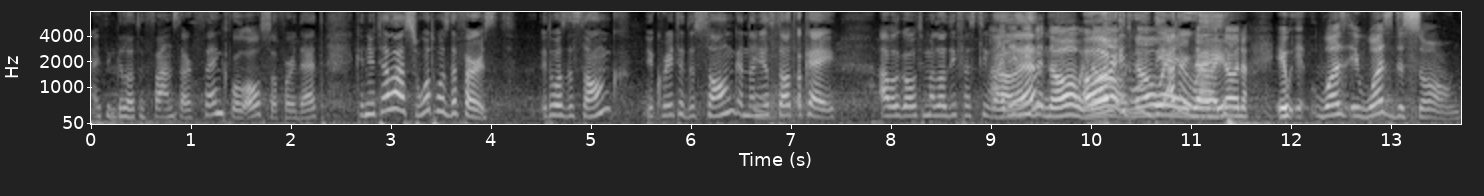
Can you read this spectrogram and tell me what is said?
I think a lot of fans are thankful also for that. Can you tell us what was the first? It was the song. You created the song, and then you thought, okay, I will go to Melody Festival. I didn't even no, or no, it was no the way, other no. No, no, It, it was it was the song.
